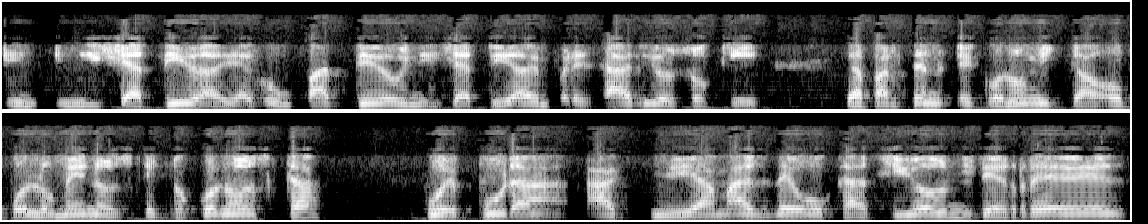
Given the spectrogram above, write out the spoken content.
in- iniciativa de algún partido, iniciativa de empresarios o que la parte económica, o por lo menos que yo conozca, fue pura actividad más de vocación, de redes,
